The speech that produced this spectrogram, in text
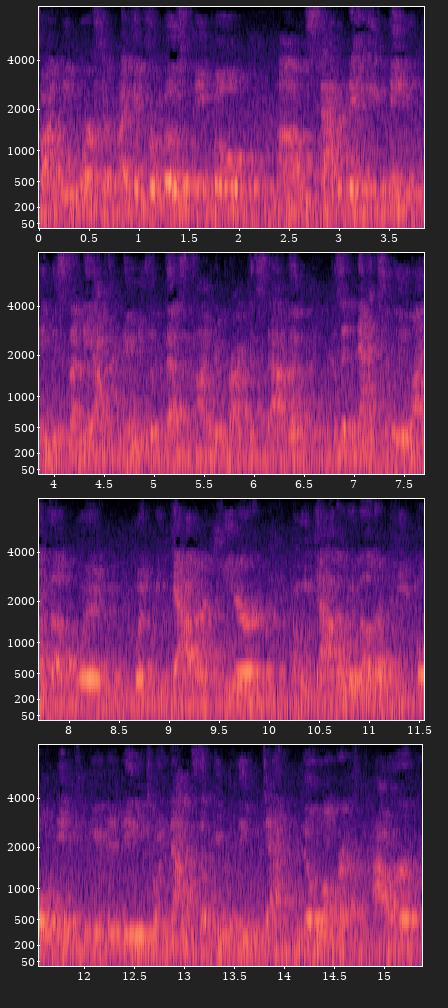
finally worship. I think for most people, um, Saturday evening into Sunday afternoon is the best time to practice Sabbath because it naturally lines up with when we gather here and we gather with other people in community to announce that we believe death no longer has power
